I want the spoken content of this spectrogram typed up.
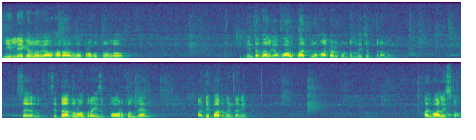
ఈ లీగల్ వ్యవహారాల్లో ప్రభుత్వంలో ఇంటర్నల్గా వాళ్ళ పార్టీలో మాట్లాడుకుంటుంది చెప్తున్నాను నేను. Siddhartha Luthra is powerful then ఆ డిపార్ట్మెంట్ అని. అది వాళ్ళ ఇష్టం.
